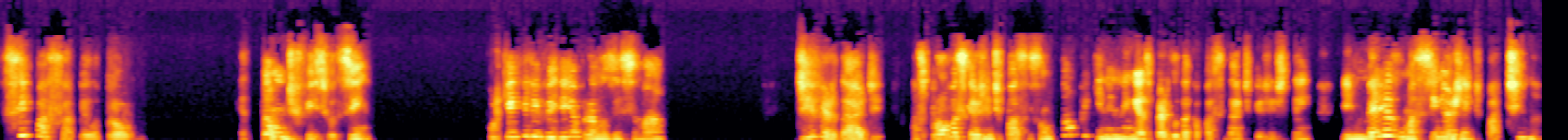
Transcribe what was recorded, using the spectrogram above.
Se passar pela prova é tão difícil assim, por que, que ele viria para nos ensinar? De verdade, as provas que a gente passa são tão pequenininhas perto da capacidade que a gente tem, e mesmo assim a gente patina,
